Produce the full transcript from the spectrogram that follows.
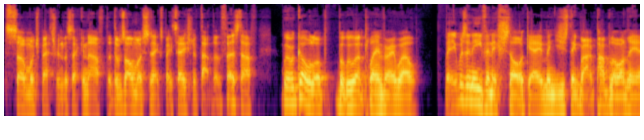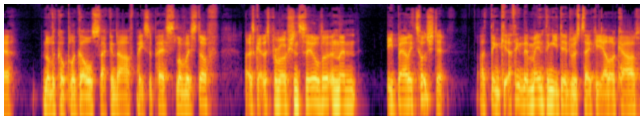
so much better in the second half that there was almost an expectation of that. That the first half we were goal up, but we weren't playing very well. But it was an evenish sort of game, and you just think, right, Pablo on here, another couple of goals, second half, piece of piss, lovely stuff. Let's get this promotion sealed, and then he barely touched it. I think I think the main thing he did was take a yellow card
